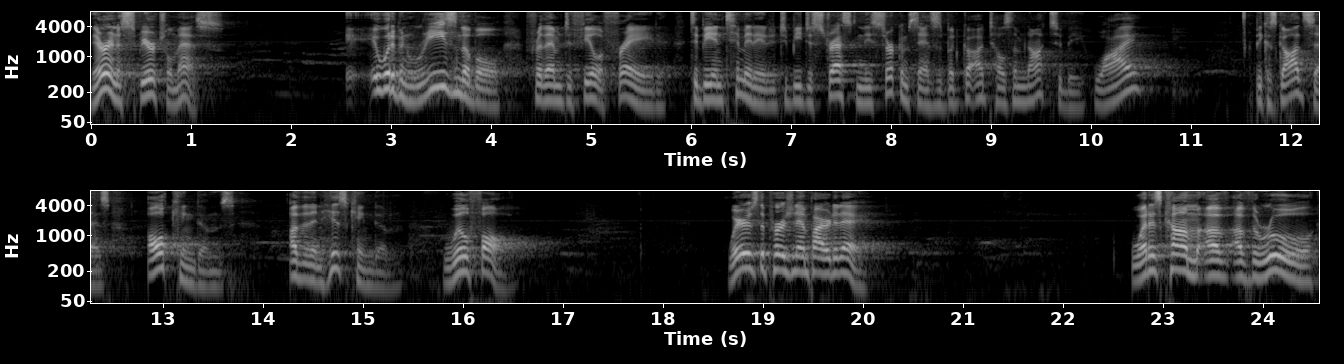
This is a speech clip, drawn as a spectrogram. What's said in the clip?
They're in a spiritual mess. It would have been reasonable for them to feel afraid, to be intimidated, to be distressed in these circumstances, but God tells them not to be. Why? Because God says all kingdoms other than his kingdom will fall. Where is the Persian Empire today? What has come of, of the rule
